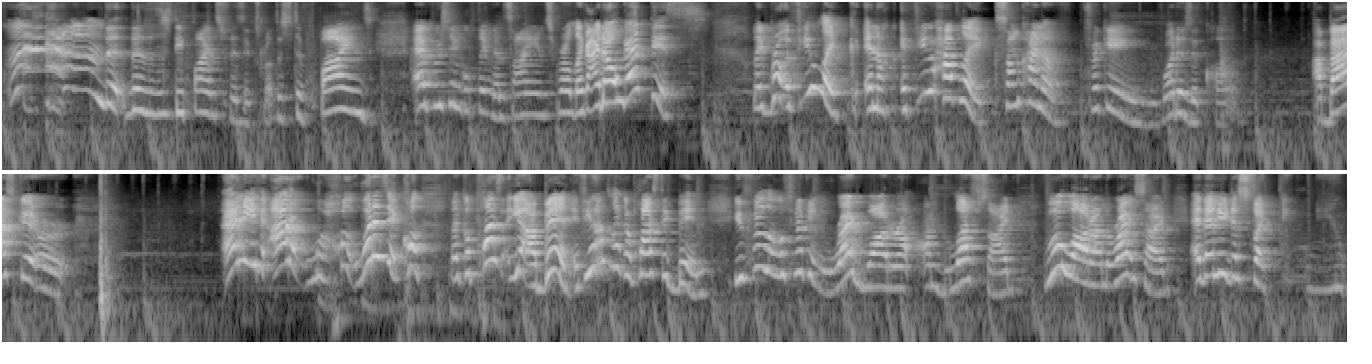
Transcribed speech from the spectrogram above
Mm, this defines physics, bro. This defines every single thing in science, bro. Like, I don't get this. Like, bro, if you like, in a, if you have like some kind of freaking, what is it called? A basket or anything. I don't. What is it called? Like a plastic. Yeah, a bin. If you have like a plastic bin, you fill it with freaking red water on the left side, blue water on the right side, and then you just like you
